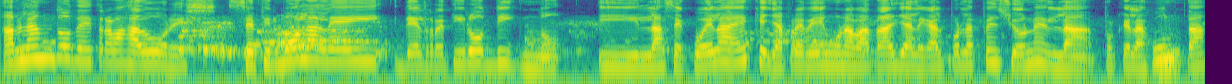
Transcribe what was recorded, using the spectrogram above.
Hablando de trabajadores, se firmó la ley del retiro digno y la secuela es que ya prevén una batalla legal por las pensiones, la, porque la Junta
